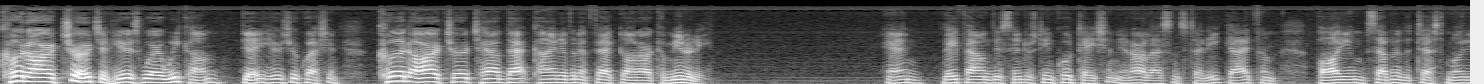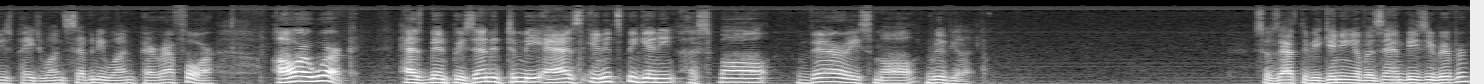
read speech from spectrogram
Could our church, and here's where we come, Jay, here's your question. Could our church have that kind of an effect on our community? And they found this interesting quotation in our lesson study guide from volume 7 of the Testimonies, page 171, paragraph 4. Our work has been presented to me as, in its beginning, a small, very small rivulet. So, is that the beginning of a Zambezi River?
